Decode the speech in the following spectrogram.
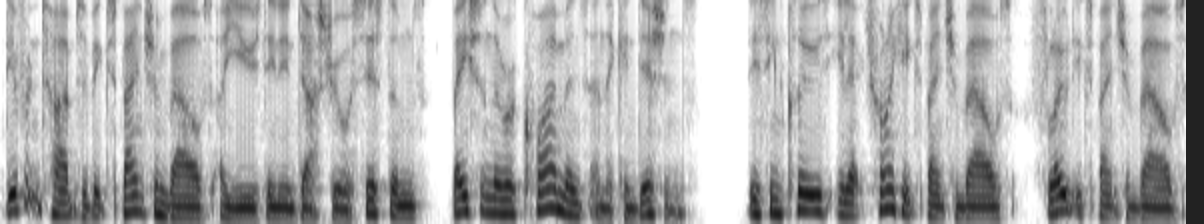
Different types of expansion valves are used in industrial systems based on the requirements and the conditions. This includes electronic expansion valves, float expansion valves,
